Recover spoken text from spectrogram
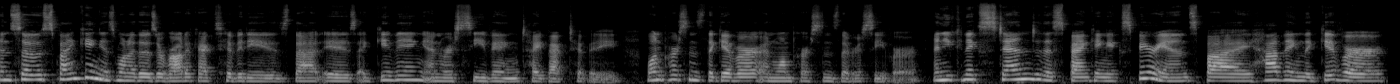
And so, spanking is one of those erotic activities that is a giving and receiving type activity. One person's the giver and one person's the receiver. And you can extend the spanking experience by having the giver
